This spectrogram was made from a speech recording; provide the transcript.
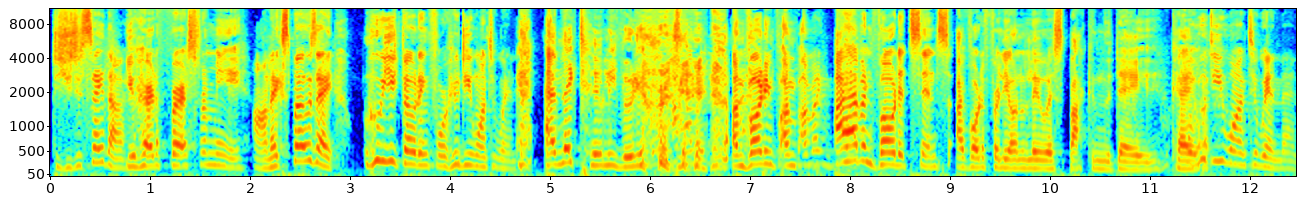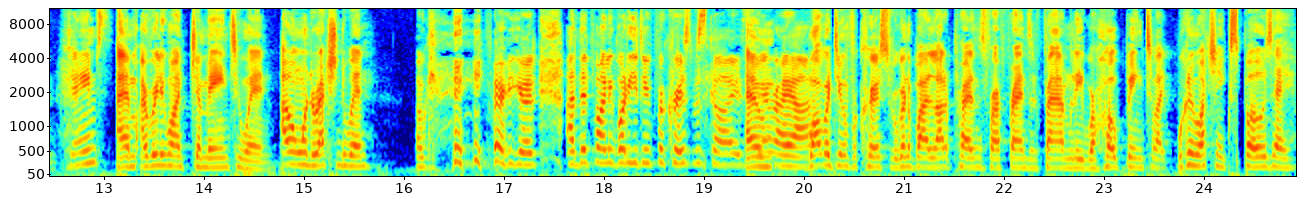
Did you just say that? You heard it first from me. on Xpose. Who are you voting for? Who do you want to win? And they totally voted for us. I'm voting. For, I'm, I'm, I haven't voted since I voted for Leona Lewis back in the day. Okay. Well, who do you want to win then, James? um, I really want Jahmene to win. I want One Direction to win. Okay, very good. And then finally, what do you do for Christmas, guys? Um, I what we're doing for Christmas, we're going to buy a lot of presents for our friends and family. We're hoping to like. We're going to be watching Xpose.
